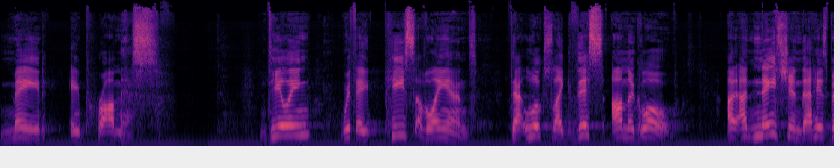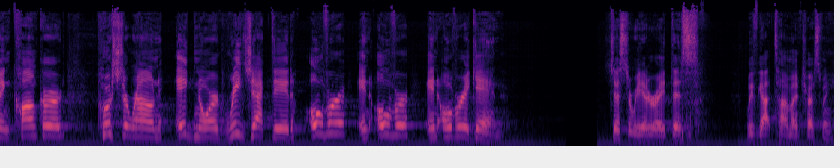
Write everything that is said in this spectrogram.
made a promise dealing with a piece of land that looks like this on the globe. A, a, nation that has been conquered, pushed around, ignored, rejected over and over and over again. Just to reiterate this, we've got time, I trust me.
